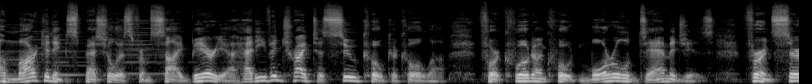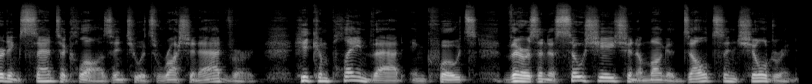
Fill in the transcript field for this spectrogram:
A marketing specialist from Siberia had even tried to sue Coca Cola for quote unquote moral damages for inserting Santa Claus into its Russian advert. He complained that, in quotes, there is an association among adults and children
